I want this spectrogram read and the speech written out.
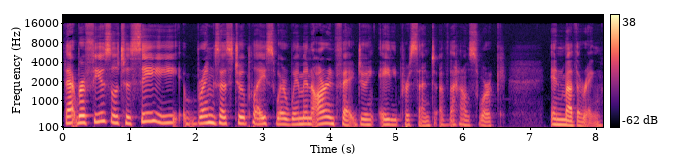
That refusal to see brings us to a place where women are, in fact, doing 80% of the housework in mothering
